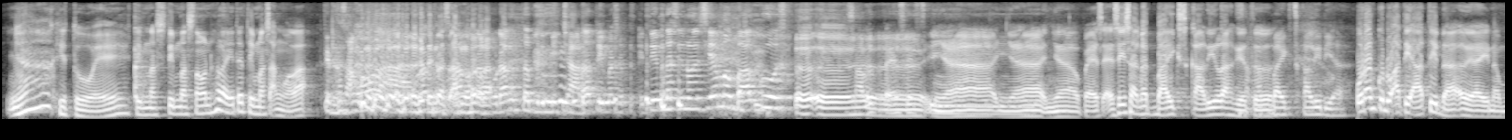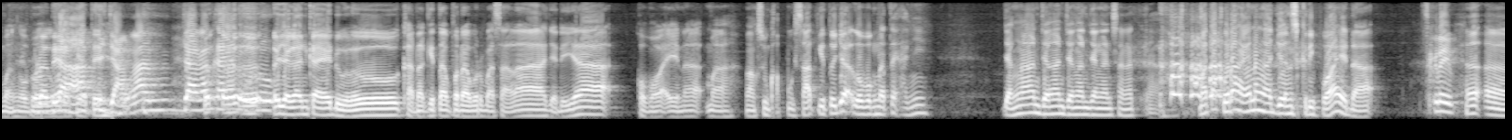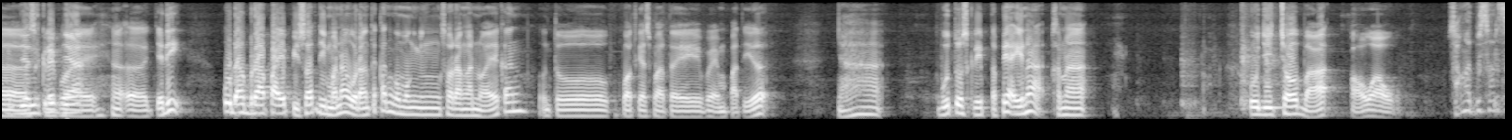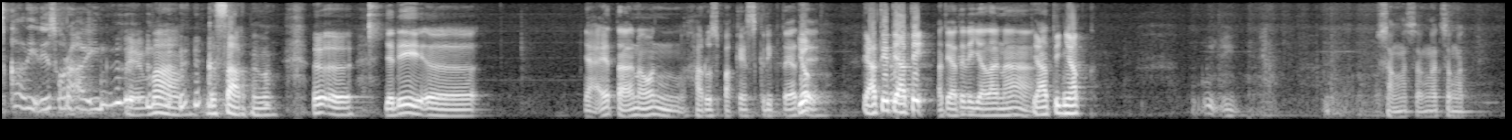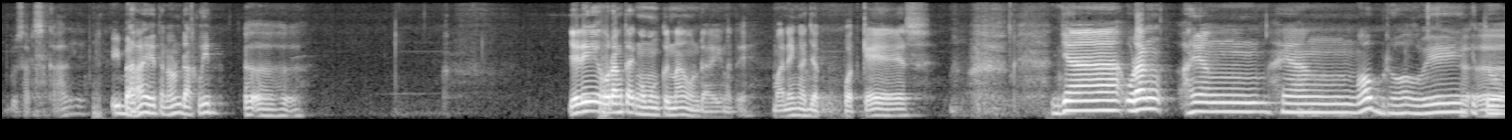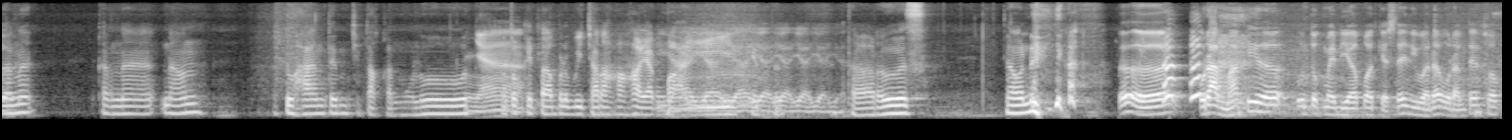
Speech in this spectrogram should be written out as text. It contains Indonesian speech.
Ya gitu eh timnas timnas naon heula itu timnas Angola. Timnas Angola. Timnas Angola. Kurang kita berbicara timnas timnas Indonesia mah bagus. Heeh. Salut PSSI. Nya nya nya PSSI sangat baik sekali lah gitu. Sangat baik sekali dia. Orang kudu hati-hati dah ya ini mah ngobrol. Berarti hati jangan jangan kayak dulu. Eh, jangan kayak dulu karena kita pernah bermasalah. Jadi ya komo ayeuna mah langsung ke pusat gitu aja ngomong teh anjing. Jangan jangan jangan jangan sangat. Ya. Mata kurang enak ngajuan skrip wae da. Skrip. Heeh, skrip skripnya. Heeh. Jadi udah berapa episode di mana orang teh kan ngomongin sorangan wae kan untuk podcast partai P4 ya. Ya butuh skrip tapi ayeuna karena uji coba, oh wow. Sangat besar sekali ini suara aing. Memang besar memang. Heeh. Jadi eh ya eta naon harus pakai skrip teh. Yuk, teh. hati hati Hati-hati di jalan nah. hati nyak. Sangat sangat sangat besar sekali. Ibarat ya tenan daklin. Heeh, heeh. Jadi orang teh ngomong ke naon da ayeuna teh. Mana ngajak podcast. Ya, orang yang yang ngobrol we gitu karena karena naon Tuhan teh menciptakan mulut Nya. untuk kita berbicara hal-hal yang Iya baik iya iya gitu. iya iya iya iya. iya. Terus naon deui nya? Heeh, urang mah kieu untuk media podcast teh di mana urang teh sok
